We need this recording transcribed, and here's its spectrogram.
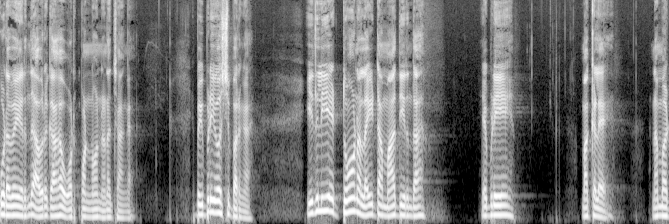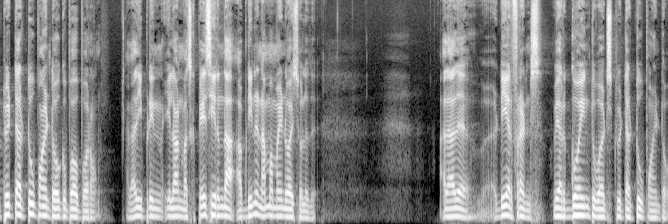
கூடவே இருந்து அவருக்காக ஒர்க் பண்ணோன்னு நினச்சாங்க. இப்போ இப்படி யோசிச்சு பாருங்கள் இதுலேயே டோனை லைட்டாக மாற்றியிருந்தா எப்படி? மக்களே நம்ம ட்விட்டர் டூ பாயிண்ட் ஓக்கு போக போகிறோம் அதாவது இப்படி இலான் மஸ்க் பேசியிருந்தா அப்படின்னு நம்ம மைண்ட் வாய்ஸ் சொல்லுது. அதாவது dear friends we are going towards Twitter two point O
